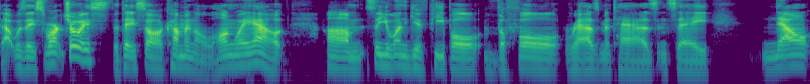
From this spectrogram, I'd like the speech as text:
that was a smart choice that they saw coming a long way out. Um, so you want to give people the full razzmatazz and say, now,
